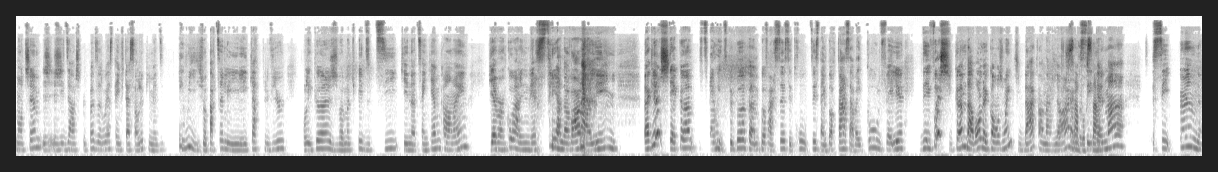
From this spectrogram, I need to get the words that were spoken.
Mon chum, j'ai dit, ah, je peux pas dire oui à cette invitation-là. Puis il m'a dit, eh oui, je vais partir les, les quatre plus vieux pour l'école. Je vais m'occuper du petit, qui est notre cinquième quand même. Puis il y avait un cours à l'université à 9 h en ligne. Fait que là, j'étais comme, ben oui, tu peux pas comme pas faire ça, c'est trop, tu sais, c'est important, ça va être cool, fais-le. Des fois, je suis comme d'avoir le conjoint qui back en arrière. 100%. C'est tellement, c'est une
